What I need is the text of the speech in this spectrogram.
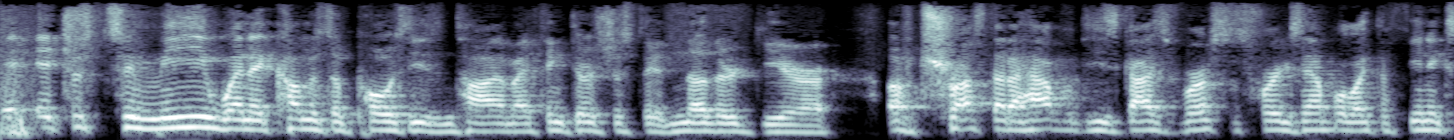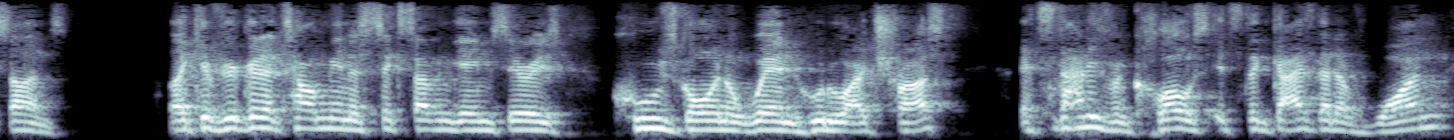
It, it just, to me, when it comes to postseason time, I think there's just another gear of trust that I have with these guys versus, for example, like the Phoenix Suns. Like, if you're going to tell me in a six, seven game series who's going to win, who do I trust? It's not even close. It's the guys that have won.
